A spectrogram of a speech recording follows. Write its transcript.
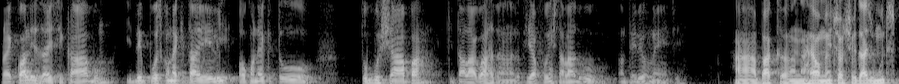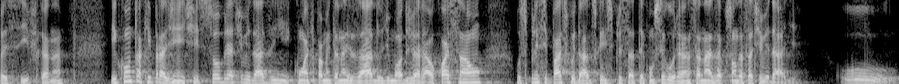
para equalizar esse cabo e depois conectar ele ao conector tubo chapa que está lá aguardando, que já foi instalado anteriormente. Ah, bacana. Realmente é uma atividade muito específica, né? E conta aqui para gente sobre atividades em, com equipamento analisado de modo geral. Quais são os principais cuidados que a gente precisa ter com segurança na execução dessa atividade? O,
